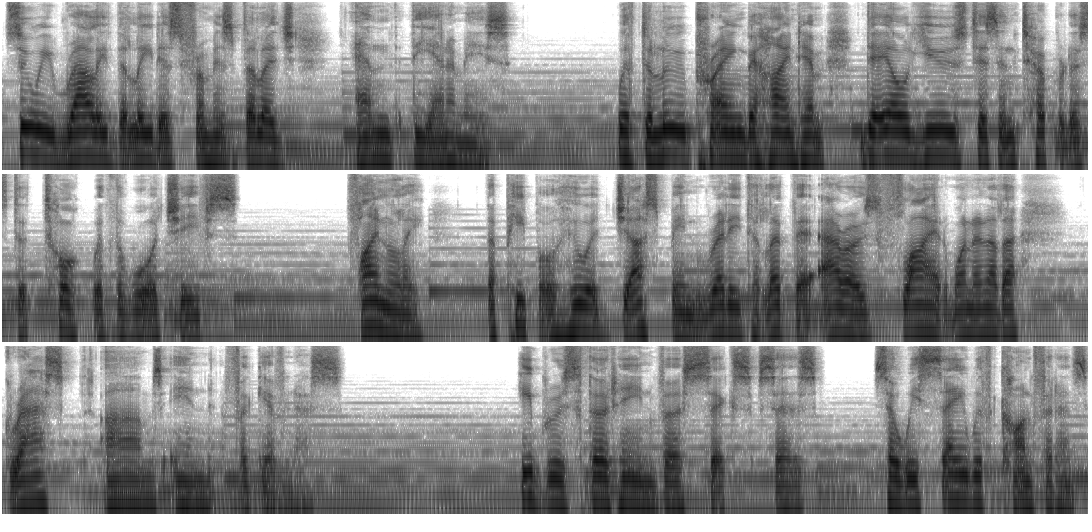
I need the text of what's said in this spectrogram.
Sui rallied the leaders from his village and the enemies. With de Leeuw praying behind him, Dale used his interpreters to talk with the war chiefs. Finally, the people who had just been ready to let their arrows fly at one another grasped arms in forgiveness. Hebrews 13, verse 6 says, So we say with confidence,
